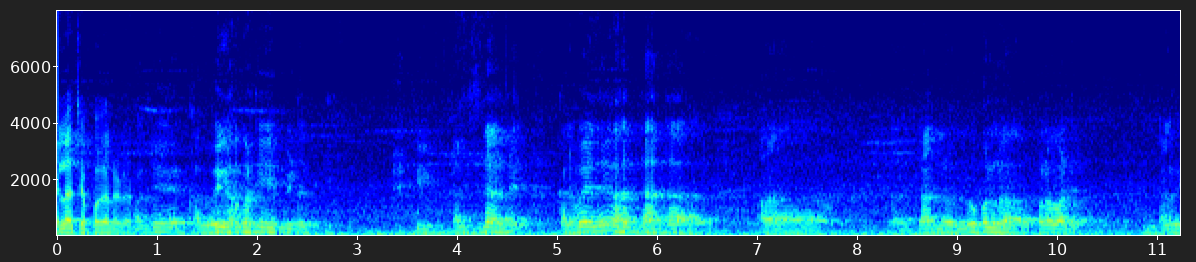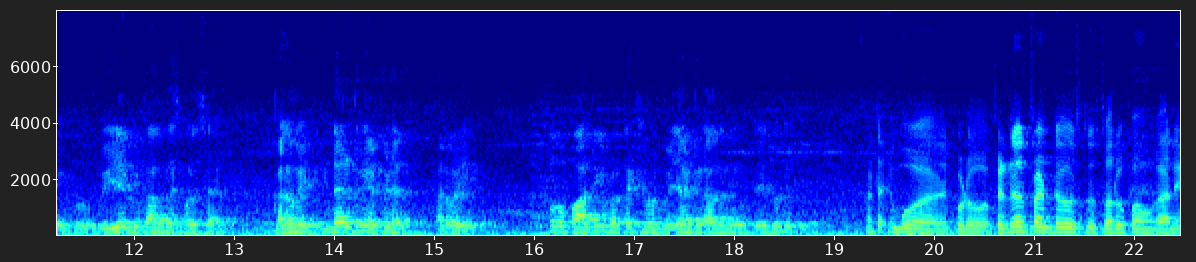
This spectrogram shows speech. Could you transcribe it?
ఎలా చెప్పగలడు అంటే కలవై కాబట్టి చెప్పిండది ఈ కలిసిన అంటే కలవైనే అంత అంత దానిలో లోపల పొలవాటు కలవ ఇప్పుడు బీజేపీ కాంగ్రెస్ కలిసా కలవై ఇండైరెక్ట్గా చెప్పినారు కలవై ఒక పార్టీకి ప్రత్యక్ష మెజార్టీ రాదని చెప్పింది. అంటే ఇప్పుడు ఫెడరల్ ఫ్రంట్ స్వ- స్వరూపం కానీ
